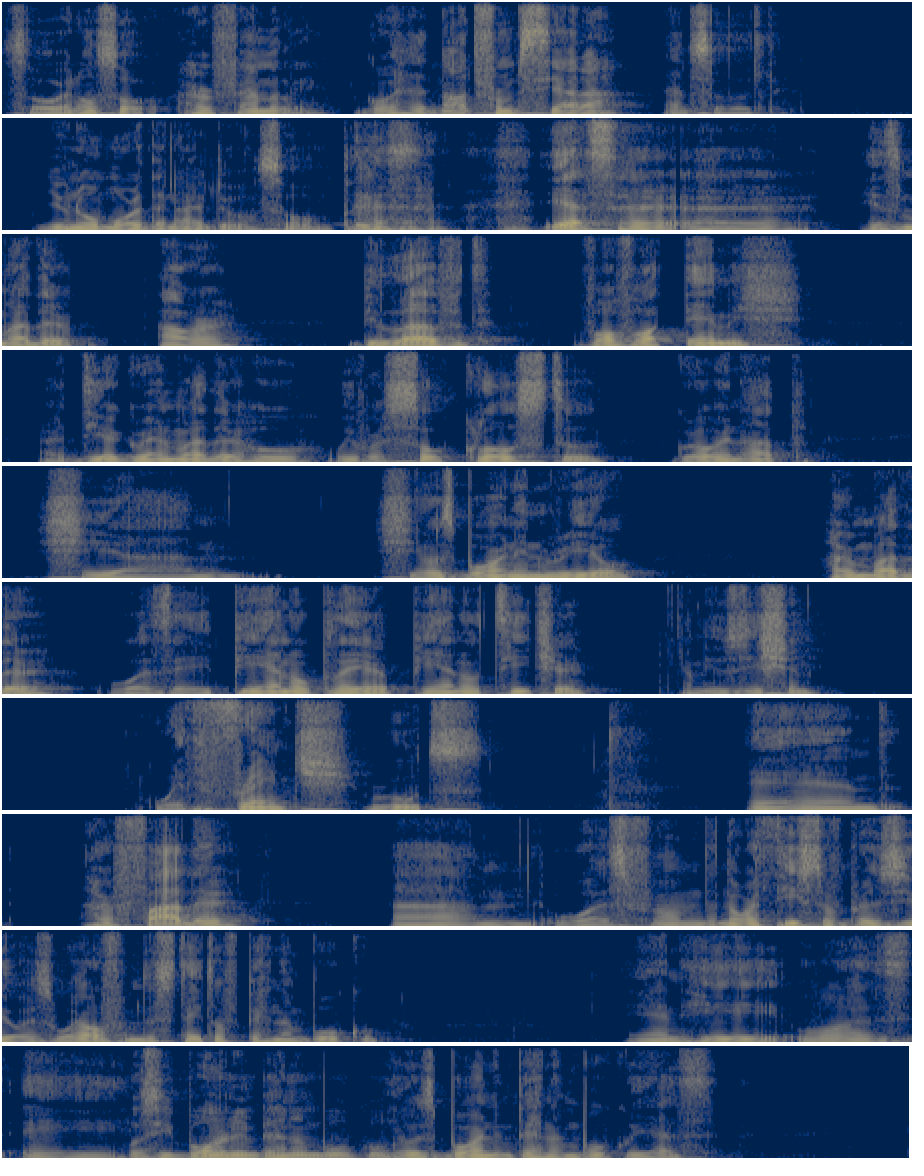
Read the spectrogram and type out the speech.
So, and also her family, Go ahead. not from Ceará. Absolutely. You know more than I do, so please. yes, her, her, his mother, our beloved Vovó Temis, our dear grandmother who we were so close to growing up. She, um, she was born in Rio. Her mother was a piano player, piano teacher, a musician with French roots. And her father um, was from the northeast of Brazil as well, from the state of Pernambuco. And he was a Was he born in Pernambuco? he was born in Pernambuco, yes.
